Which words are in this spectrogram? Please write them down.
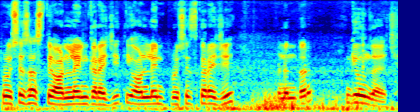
प्रोसेस असते ऑनलाईन करायची ती ऑनलाईन प्रोसेस करायची नंतर घेऊन जायची.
